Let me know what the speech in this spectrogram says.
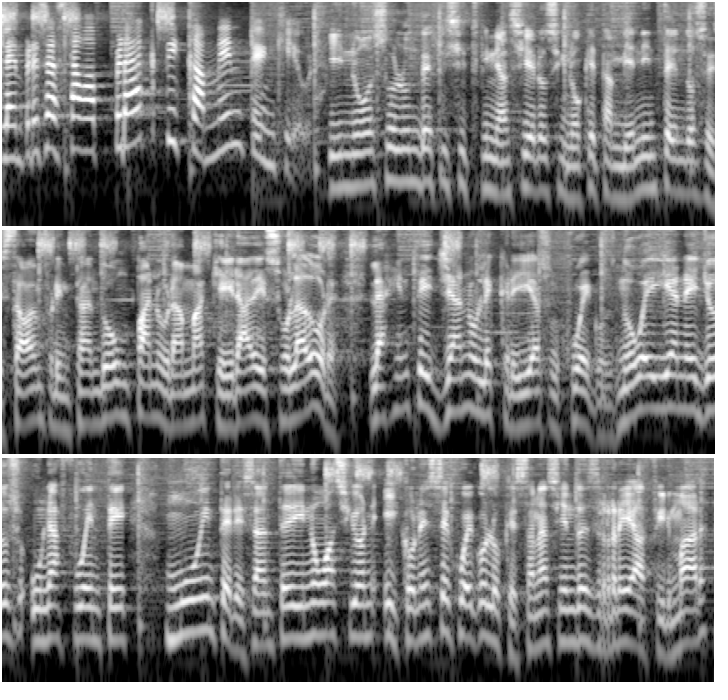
la empresa estaba prácticamente en quiebra. Y no solo un déficit financiero, sino que también Nintendo se estaba enfrentando a un panorama que era desolador. La gente ya no le creía a sus juegos, no veían ellos una fuente muy interesante de innovación y con este juego lo que están haciendo es reafirmar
